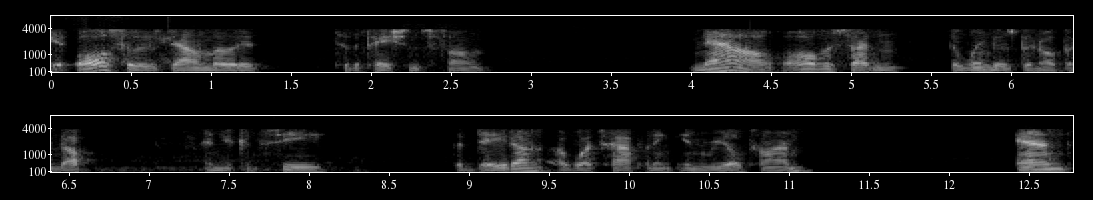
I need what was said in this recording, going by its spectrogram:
It also is downloaded to the patient's phone. Now, all of a sudden, the window's been opened up and you can see the data of what's happening in real time and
